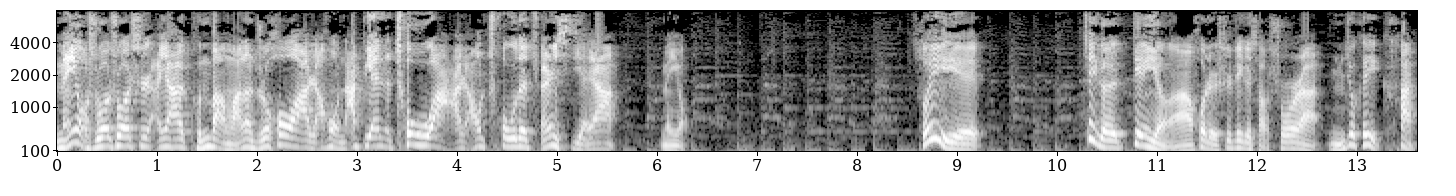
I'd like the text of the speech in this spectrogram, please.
没有说说是哎呀捆绑完了之后啊，然后拿鞭子抽啊，然后抽的全是血呀，没有。所以这个电影啊，或者是这个小说啊，你们就可以看，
